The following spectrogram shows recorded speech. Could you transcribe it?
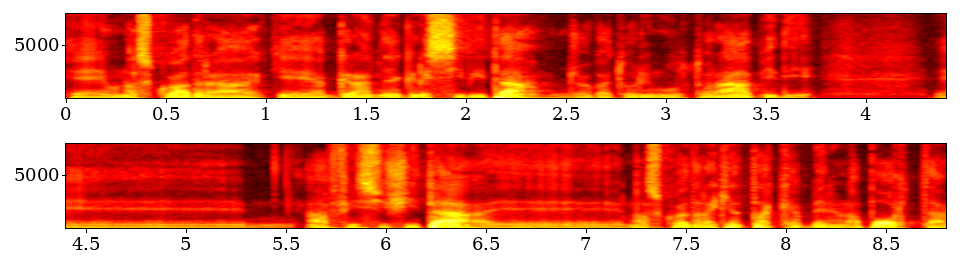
è una squadra che ha grande aggressività, giocatori molto rapidi, eh, ha fisicità, è una squadra che attacca bene la porta.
